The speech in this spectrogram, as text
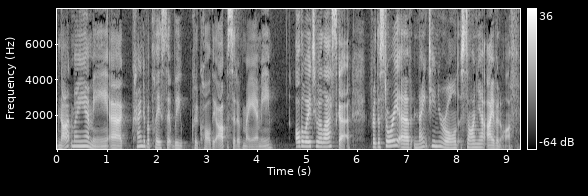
not Miami, uh, kind of a place that we could call the opposite of Miami, all the way to Alaska for the story of 19 year old Sonya Ivanoff.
